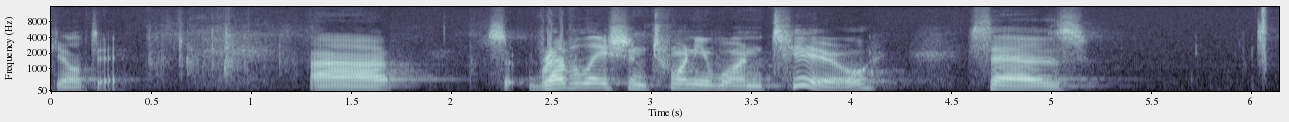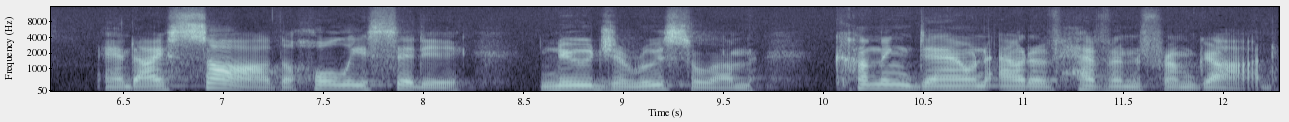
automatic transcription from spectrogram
Guilty. Uh, so Revelation 21 2 says, And I saw the holy city, New Jerusalem coming down out of heaven from God.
